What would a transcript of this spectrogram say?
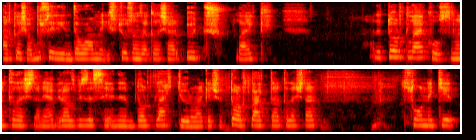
Arkadaşlar bu serinin devamını istiyorsanız arkadaşlar 3 like. Hadi 4 like olsun arkadaşlar ya biraz biz de sevinelim. 4 like diyorum arkadaşlar 4 like de arkadaşlar. Sonraki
